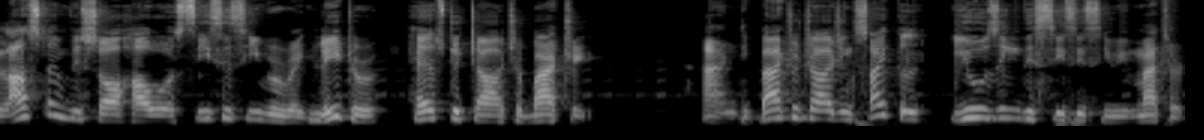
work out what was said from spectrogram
Last time we saw how a CCCV regulator helps to charge a battery and the battery charging cycle using the CCCV method.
